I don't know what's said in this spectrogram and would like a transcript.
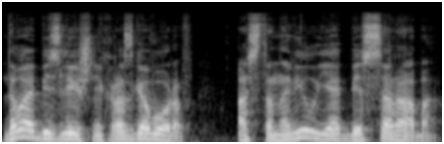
давай без лишних разговоров!» — остановил я Бессараба.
